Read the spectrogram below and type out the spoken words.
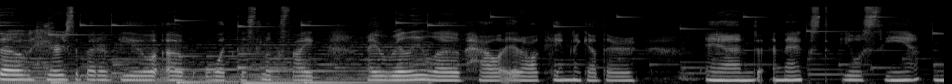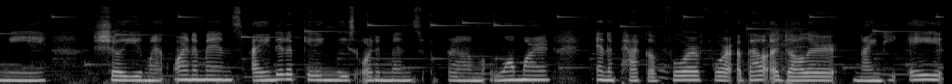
So here's a better view of what this looks like. I really love how it all came together. And next you'll see me show you my ornaments. I ended up getting these ornaments from Walmart in a pack of four for about a dollar 98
